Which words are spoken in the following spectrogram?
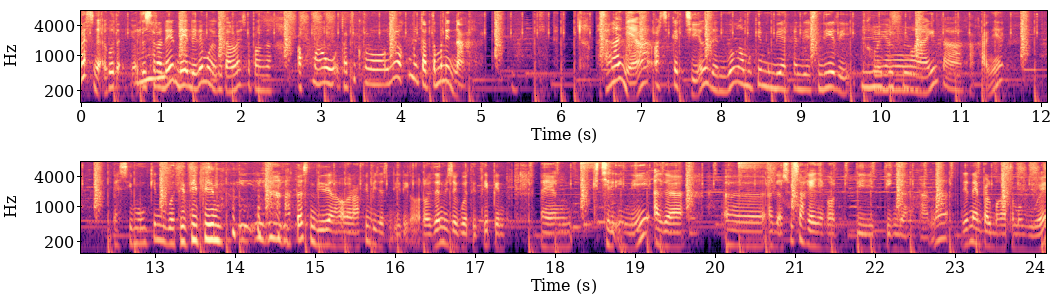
les nggak? Aku ya terserah dede dede mau ikutan les apa enggak. Aku mau tapi kalau ini aku minta temenin nah. Masalahnya masih kecil dan gue nggak mungkin membiarkan dia sendiri. Kalau iya, yang lain nah kakaknya masih mungkin gue titipin. Atau sendiri kalau Raffi bisa sendiri kalau Rozan bisa gue titipin. Nah yang kecil ini agak uh, agak susah kayaknya kalau ditinggal karena dia nempel banget sama gue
